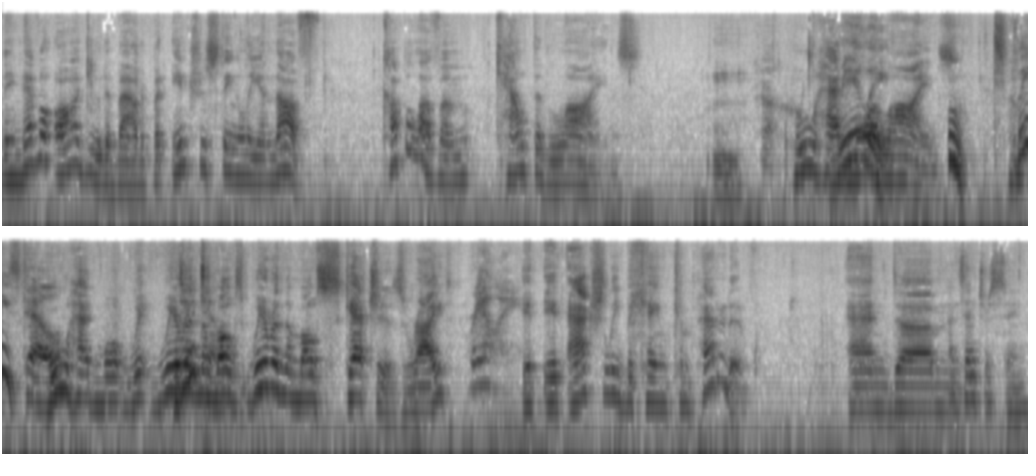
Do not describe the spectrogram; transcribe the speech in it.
They never argued about it, but interestingly enough, a couple of them counted lines. Who had Really? more lines? Ooh, please tell. Who had more? We're, we're Do in the tell. most. We're in the most sketches, right? Really? It it actually became competitive, and um, That's interesting.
